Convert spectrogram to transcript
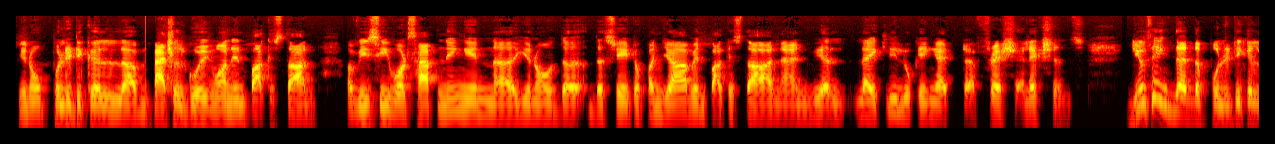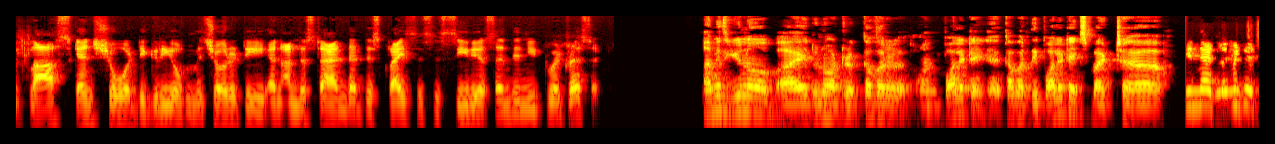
you know, political um, battle going on in Pakistan. Uh, we see what's happening in uh, you know the the state of Punjab in Pakistan, and we are likely looking at uh, fresh elections. Do you think that the political class can show a degree of maturity and understand that this crisis is serious and they need to address it? I mean, you know, I do not cover on politics, cover the politics, but in that limited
